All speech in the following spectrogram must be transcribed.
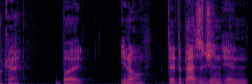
Okay. but you know the the passage in in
